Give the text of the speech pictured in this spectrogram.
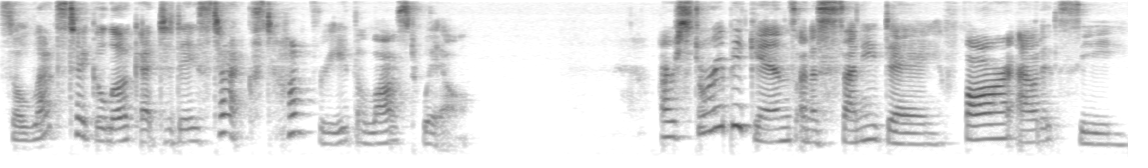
So let's take a look at today's text Humphrey the Lost Whale. Our story begins on a sunny day far out at sea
